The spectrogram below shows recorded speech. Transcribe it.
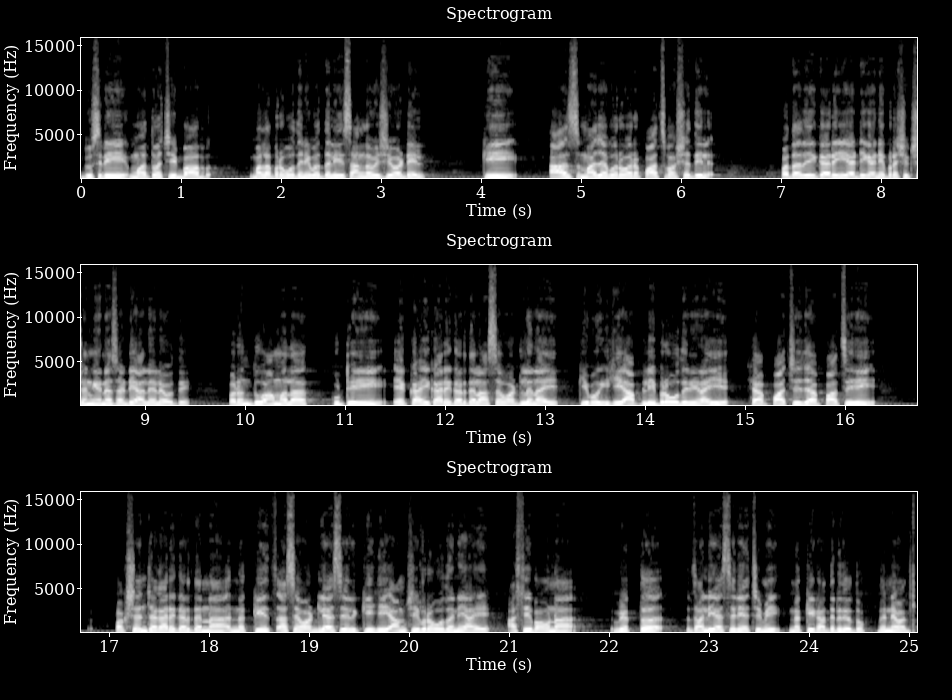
दुसरी महत्त्वाची बाब मला प्रबोधनीबद्दल ही सांगाविषयी वाटेल की आज माझ्याबरोबर पाच पक्षातील पदाधिकारी या ठिकाणी प्रशिक्षण घेण्यासाठी आलेले होते. परंतु आम्हाला कुठेही एकाही कार्यकर्त्याला असं वाटलं नाही की बघ ही आपली प्रबोधनी नाही आहे ह्या पाचच्या पाचही पक्षांच्या कार्यकर्त्यांना नक्कीच असे वाटले असेल की ही आमची प्रबोधनी आहे अशी भावना व्यक्त झाली असेल याची मी नक्की खात्री देतो. धन्यवाद.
